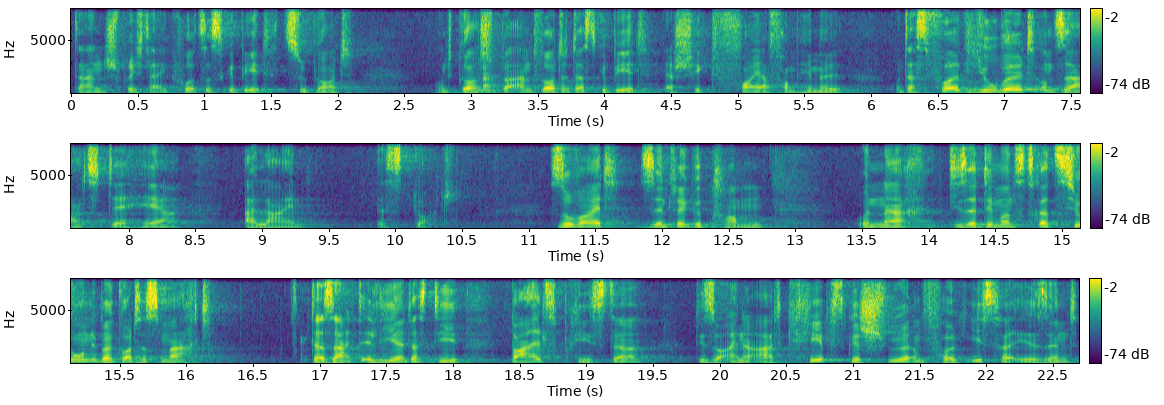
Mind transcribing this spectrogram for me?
Dann spricht er ein kurzes Gebet zu Gott und Gott beantwortet das Gebet, er schickt Feuer vom Himmel und das Volk jubelt und sagt, der Herr allein ist Gott. Soweit sind wir gekommen. Und nach dieser Demonstration über Gottes Macht, da sagt Elia, dass die Baalspriester, die so eine Art Krebsgeschwür im Volk Israel sind,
